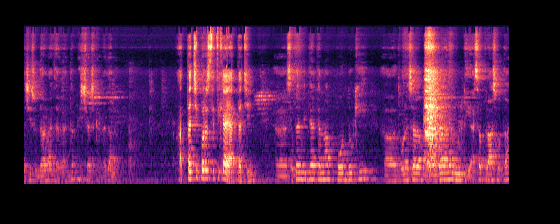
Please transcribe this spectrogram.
तशी सुधारणा झाल्यानंतर डिस्चार्ज करण्यात आला. आत्ताची परिस्थिती काय आहे? आत्ताची? सदर विद्यार्थ्यांना पोटदुखी थोडंसं गोंधळ आणि उलटी असा त्रास होता.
